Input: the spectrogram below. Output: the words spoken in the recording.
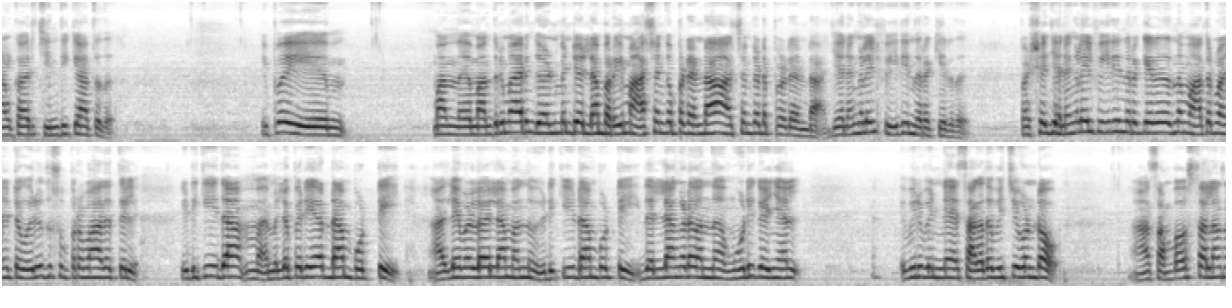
ആൾക്കാർ ചിന്തിക്കാത്തത്. ഇപ്പോൾ മന്ത്രിമാരും ഗവൺമെന്റും എല്ലാം പറയും ആശങ്കപ്പെടേണ്ട ആശങ്കപ്പെടേണ്ട. ജനങ്ങളിൽ ഭീതി നിറയ്ക്കരുത്. പക്ഷേ ജനങ്ങളിൽ ഭീതി നിറയ്ക്കരുതെന്ന് മാത്രം പറഞ്ഞിട്ട് ഒരു സുപ്രഭാതത്തിൽ ഇടുക്കി ഡാം മുല്ലപ്പെരിയാർ ഡാം പൊട്ടി. അതിലെ വെള്ളമെല്ലാം വന്നു. ഇടുക്കി ഡാം പൊട്ടി. ഇതെല്ലാം കൂടെ വന്ന് മൂടിക്കഴിഞ്ഞാൽ ഇവർ പിന്നെ സഹതപിച്ചുകൊണ്ടോ ആ സംഭവ സ്ഥലം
